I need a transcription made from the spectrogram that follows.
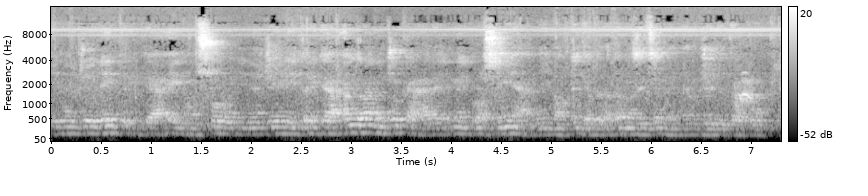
di energia elettrica e non solo di energia elettrica andranno a giocare nei prossimi anni in ottica della transizione energetica.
